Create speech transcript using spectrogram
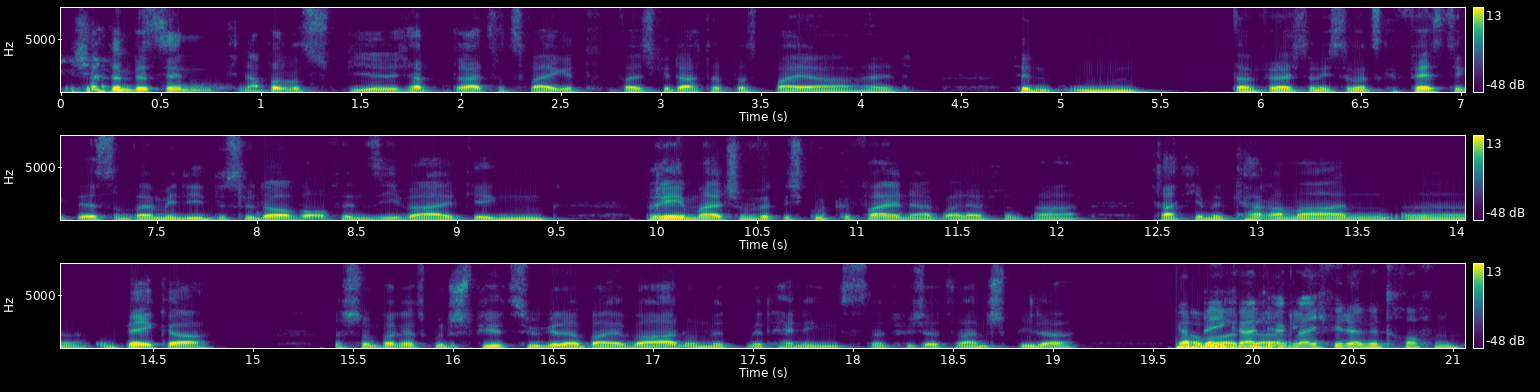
Ich hatte ein bisschen knapperes Spiel. Ich habe 3 zu 2 getippt, weil ich gedacht habe, dass Bayer halt hinten dann vielleicht noch nicht so ganz gefestigt ist und weil mir die Düsseldorfer Offensive halt gegen Bremen halt schon wirklich gut gefallen hat, weil da schon ein paar, gerade hier mit Karaman äh, und Baker, da schon ein paar ganz gute Spielzüge dabei waren und mit, mit Hennings natürlich als Landspieler. Ja, aber Baker da, hat ja gleich wieder getroffen.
